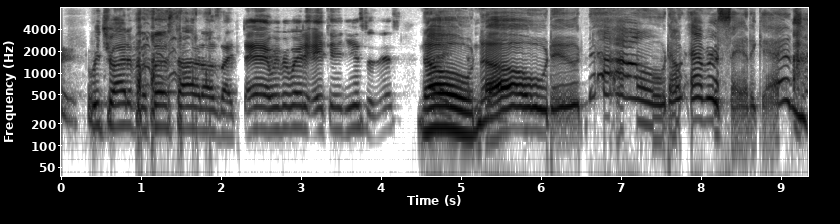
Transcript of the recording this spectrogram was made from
we tried it for the first time, and I was like, "Damn, we've been waiting 18 years for this." No, no, dude, no! Don't ever say it again.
